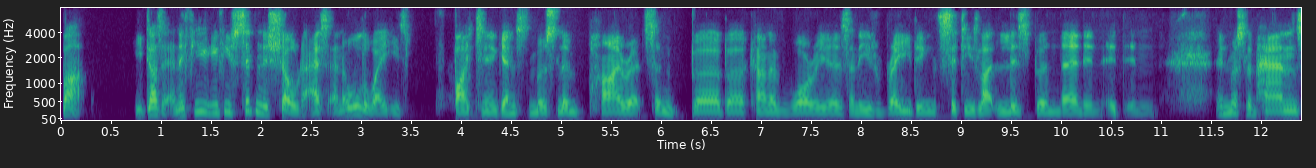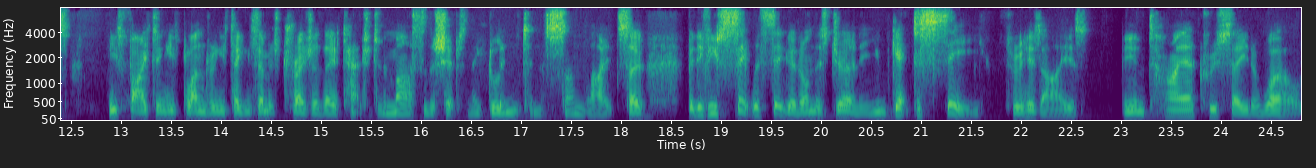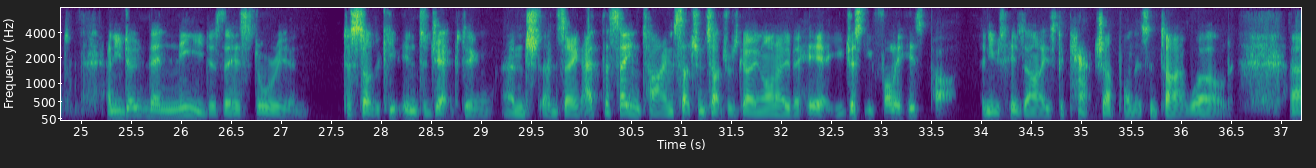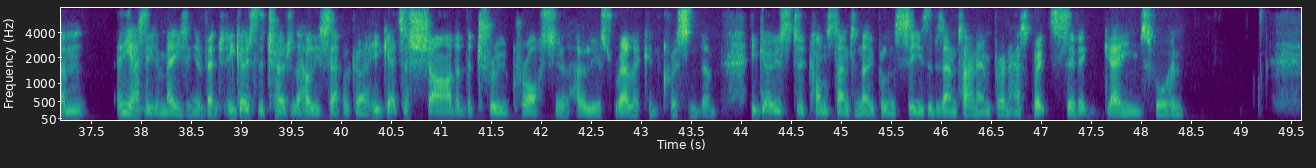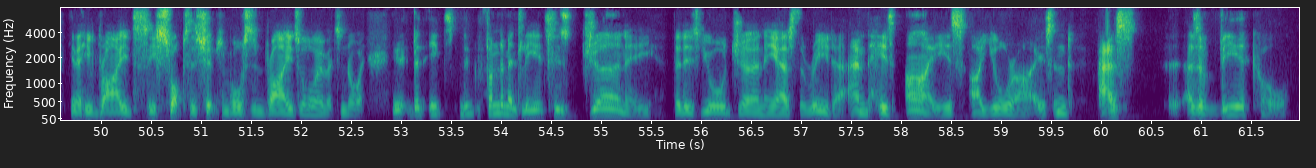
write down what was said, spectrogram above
But he does it. And if you if you sit on his shoulder as and all the way he's fighting against Muslim pirates and Berber kind of warriors, and he's raiding cities like Lisbon then in in in Muslim hands. He's fighting, he's plundering, he's taking so much treasure, they attach it to the mast of the ships and they glint in the sunlight. So, but if you sit with Sigurd on this journey, you get to see through his eyes the entire Crusader world. And you don't then need, as the historian, to start to keep interjecting and and saying at the same time such and such was going on over here. You just you follow his path and use his eyes to catch up on this entire world. Um, and he has these amazing adventures. He goes to the Church of the Holy Sepulchre. He gets a shard of the true cross, you know, the holiest relic in Christendom. He goes to Constantinople and sees the Byzantine emperor and has great civic games for him you know he rides he swaps his ships and horses and rides all the way over to norway but it's fundamentally it's his journey that is your journey as the reader and his eyes are your eyes. And as as a vehicle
